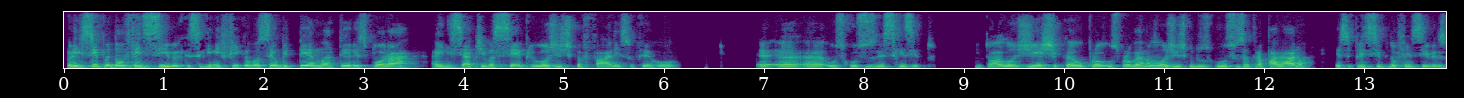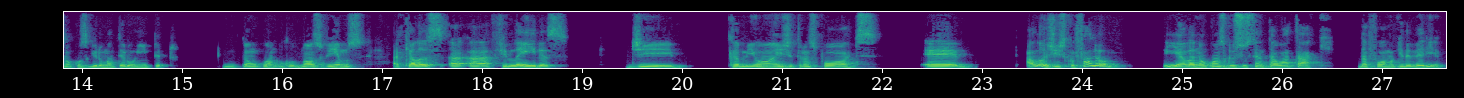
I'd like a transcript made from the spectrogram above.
Princípio da ofensiva, que significa você obter, manter e explorar a iniciativa sempre. Logística falha, isso ferrou é, é, é os russos nesse quesito. Então, a logística, o, os problemas logísticos dos russos atrapalharam esse princípio da ofensiva. Eles não conseguiram manter o ímpeto. Então, quando nós vimos aquelas a, a fileiras de caminhões, de transportes, é, a logística falhou e ela não conseguiu sustentar o ataque da forma que deveria.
